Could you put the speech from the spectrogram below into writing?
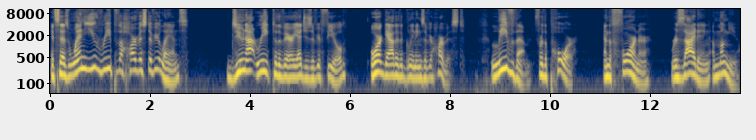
It says, When you reap the harvest of your lands, do not reap to the very edges of your field or gather the gleanings of your harvest. Leave them for the poor and the foreigner residing among you.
